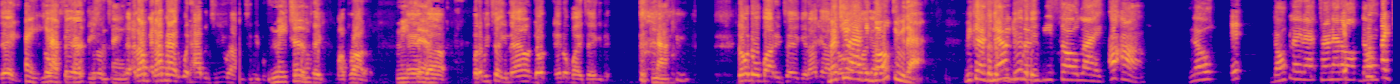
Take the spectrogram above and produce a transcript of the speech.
today." Hey, So you I have to say go that, through you know, some things. and I've, and I've had what happened to you happen to me before. Me Someone too. Take my product, Me and too. uh, but let me tell you now, don't ain't nobody taking it. nah. Don't nobody take it. I got. But you all had to got- go through that. Because Because now you you wouldn't it- be so like, uh uh Nope. It- Don't play that. Turn that It's off. Don't. like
